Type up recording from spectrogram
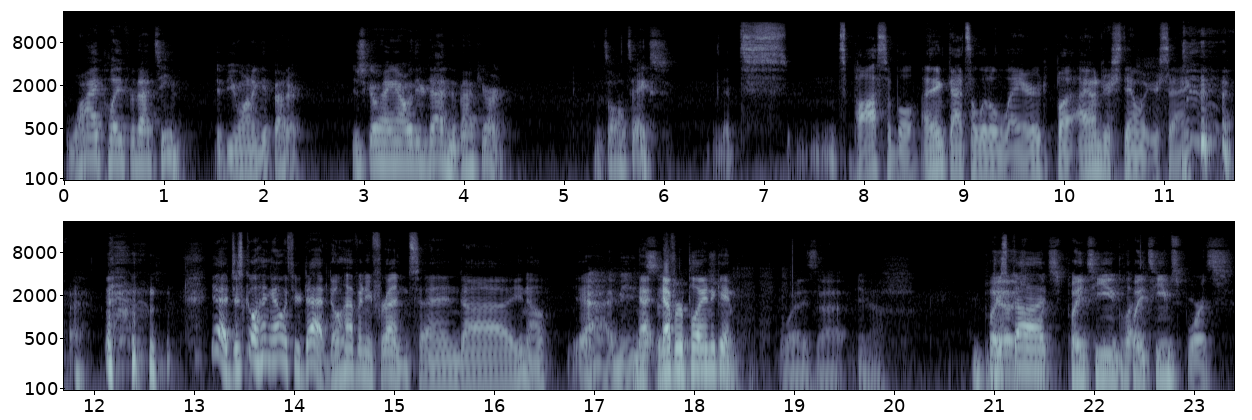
why play for that team if you want to get better? Just go hang out with your dad in the backyard. That's all it takes. It's it's possible. I think that's a little layered, but I understand what you're saying. yeah, just go hang out with your dad. Don't have any friends, and uh, you know. Yeah, I mean, ne- never play in a game what is that? You know, play Just, uh, sports, play team, play, team sports.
